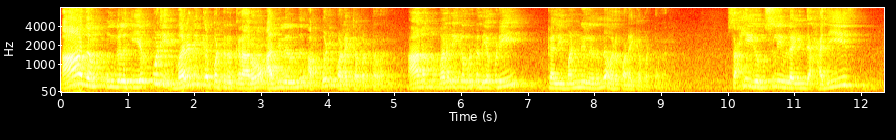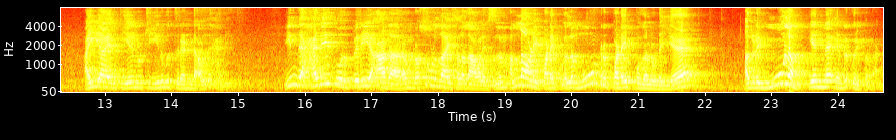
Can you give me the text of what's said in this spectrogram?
ஆதம் உங்களுக்கு எப்படி வர்ணிக்கப்பட்டிருக்கிறாரோ அதிலிருந்து அப்படி படைக்கப்பட்டவர். ஆதம் வர்ணிக்கப்பட்டது எப்படி? களி மண்ணிலிருந்து அவர் படைக்கப்பட்டவர். சஹீக முஸ்லீம்ல இந்த ஹதீஸ் ஐயாயிரத்தி எழுநூற்றி இருபத்தி ரெண்டாவது ஹதீஸ். இந்த ஹதீஸ் ஒரு பெரிய ஆதாரம். ரசூலுல்லாஹி சல்லா அலைஹி அல்லாவுடைய படைப்புகளில் மூன்று படைப்புகளுடைய அதனுடைய மூலம் என்ன என்று குறிப்பிடுறாங்க.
